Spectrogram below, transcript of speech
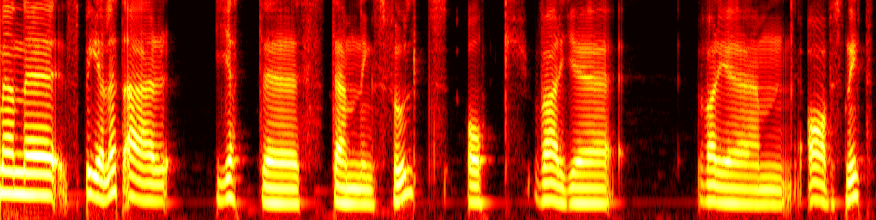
men eh, spelet är jättestämningsfullt och varje, varje mm, avsnitt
